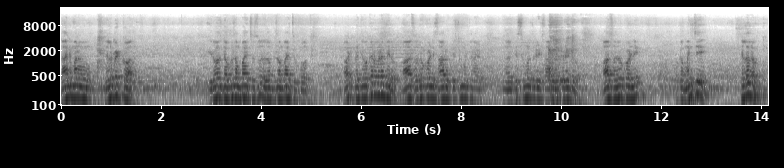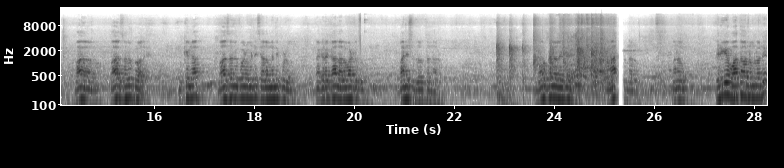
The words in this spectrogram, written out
దాన్ని మనం నిలబెట్టుకోవాలి. ఈరోజు డబ్బు సంపాదించవచ్చు డబ్బు సంపాదించకపోవచ్చు. కాబట్టి ప్రతి ఒక్కరు కూడా మీరు బాగా చదువుకోండి సారు కృష్ణమూర్తి నాయుడు కృష్ణమూర్తి రెడ్డి సారు చెప్పినట్టు బాగా చదువుకోండి. ఒక మంచి పిల్లలు బాగా బాగా చదువుకోవాలి. ముఖ్యంగా బాగా చదువుకోవడం అంటే చాలామంది ఇప్పుడు రకరకాల అలవాట్లకు బానిసలు అవుతున్నారు. మగపిల్లలు అయితే మారుతున్నారు. మనం పెరిగే వాతావరణంలోనే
